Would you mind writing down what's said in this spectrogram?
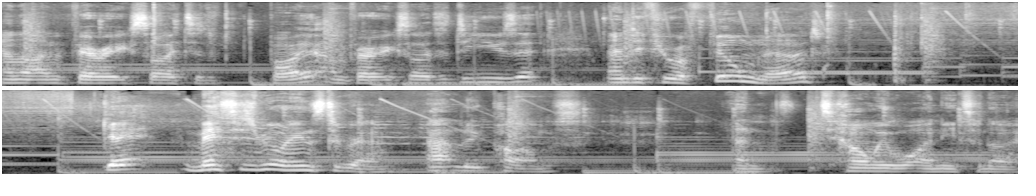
and that I'm very excited by it. I'm very excited to use it. And if you're a film nerd, get message me on Instagram at Luke Palms and tell me what I need to know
